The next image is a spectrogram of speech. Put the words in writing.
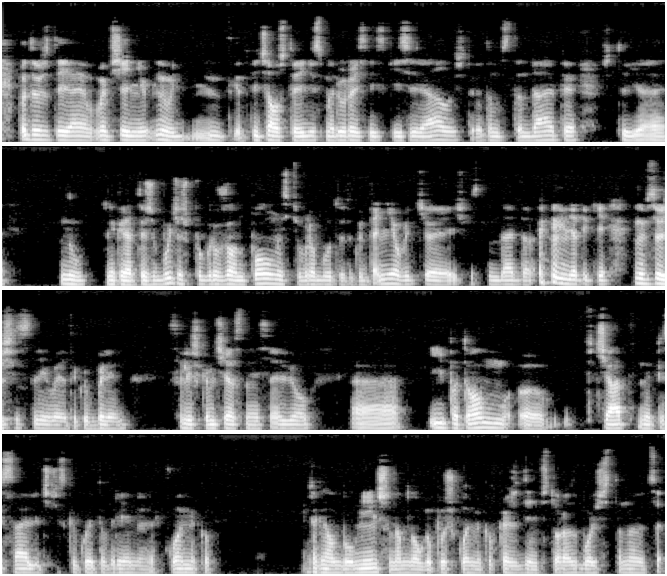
потому что я вообще не, ну, отвечал, что я не смотрю российские сериалы, что я там в стендапе, что я, ну, мне говорят, ты же будешь погружен полностью в работу. Я такой, да не, вы что, я еще стендапер. И мне такие, ну все, счастливо. Я такой, блин, слишком честно я себя вел. А, и потом э, в чат написали через какое-то время комиков, когда он был меньше намного, потому что комиков каждый день в сто раз больше становится.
